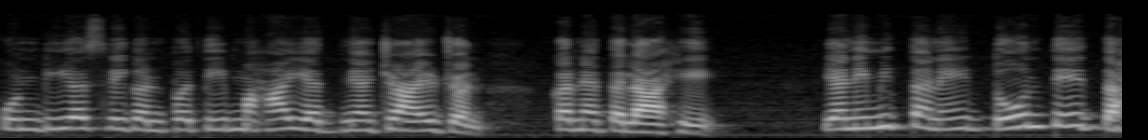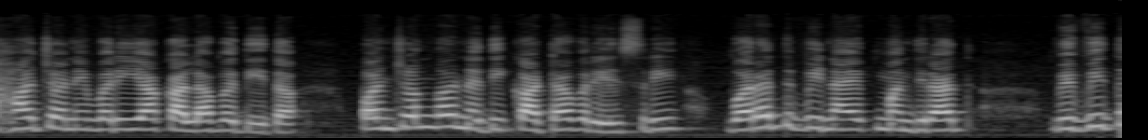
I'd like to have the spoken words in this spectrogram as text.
कुंडीय श्री गणपती महायज्ञाचे आयोजन करण्यात आलं आहे. या निमित्ताने दोन ते दहा जानेवारी या कालावधीत पंचंगा नदी काठावरील श्री वरद विनायक मंदिरात विविध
